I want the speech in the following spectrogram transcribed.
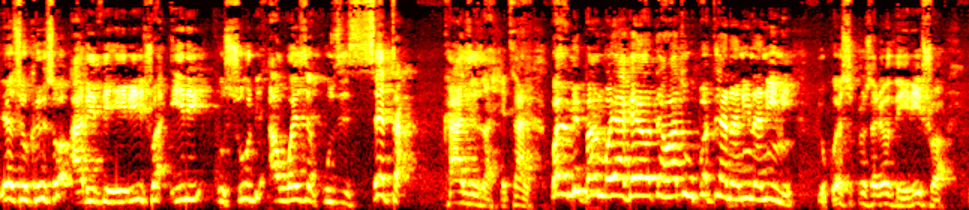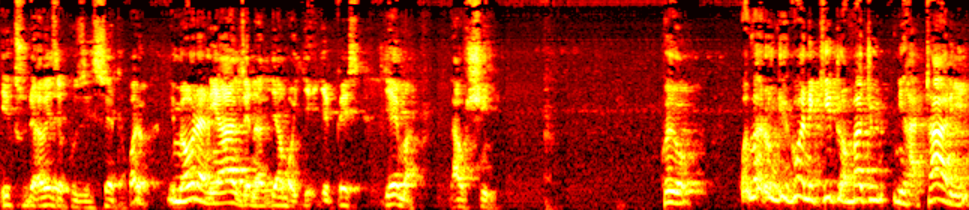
Yesu Kristo alidhihirishwa ili kusudi aweze kuziseta kazi za shetani. Kwa hiyo mipango yake yote watu kupotea na nini na nini yuko Yesu Kristo aliyodhihirishwa ili kusudi aweze kuziseta. Kwa hiyo nimeona nianze na jambo jepesi jema la ushindi. Kwa hiyo kwa maana ungekuwa ni kitu ambacho ni hatari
